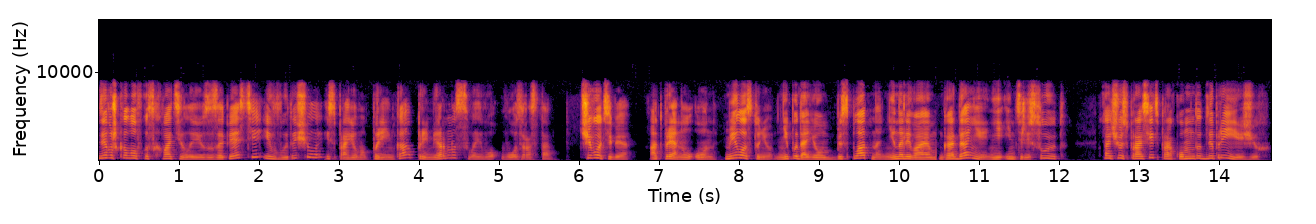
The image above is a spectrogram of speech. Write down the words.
Девушка ловко схватила ее за запястье и вытащила из проема паренька примерно своего возраста. «Чего тебе?» – отпрянул он. «Милостыню не подаем, бесплатно не наливаем, гадания не интересуют. Хочу спросить про комнату для приезжих».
